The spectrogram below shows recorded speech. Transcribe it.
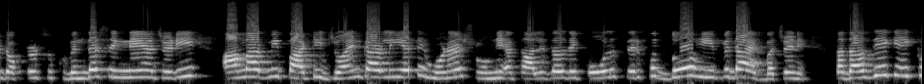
ਡਾਕਟਰ ਸੁਖਵਿੰਦਰ ਸਿੰਘ ਨੇ ਆ ਜਿਹੜੀ ਆਮ ਆਦਮੀ ਪਾਰਟੀ ਜੁਆਇਨ ਕਰ ਲਈ ਹੈ ਤੇ ਹੁਣ ਸ਼੍ਰੋਮਣੀ ਅਕਾਲੀ ਦਲ ਦੇ ਕੋਲ ਸਿਰਫ ਦੋ ਹੀ ਵਿਧਾਇਕ ਬਚੇ ਨੇ। ਤਾਂ ਦੱਸ ਦਈਏ ਕਿ ਇੱਕ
